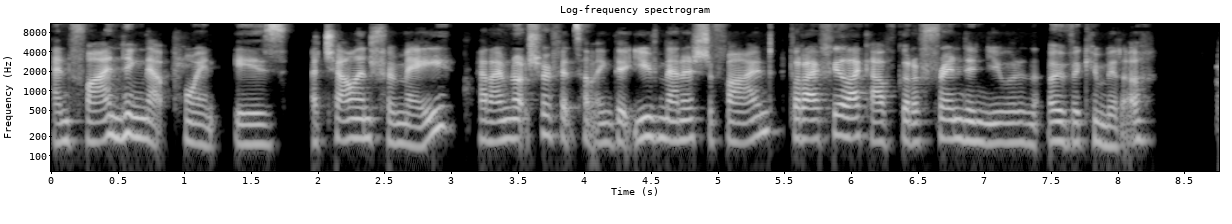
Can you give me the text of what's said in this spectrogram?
And finding that point is a challenge for me. And I'm not sure if it's something that you've managed to find, but I feel like I've got a friend in you and an overcommitter.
